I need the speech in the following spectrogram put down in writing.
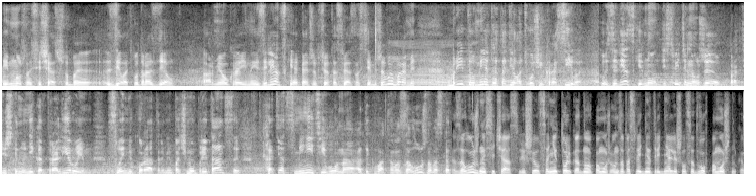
им нужно сейчас, чтобы сделать водораздел армия Украины и Зеленский, опять же, все это связано с теми же выборами. Бриты умеют это делать очень красиво. Зеленский, ну, он действительно уже практически ну, не контролируем своими кураторами. Почему британцы хотят сменить его на адекватного Залужного? Залужный сейчас лишился не только одного помощника, он за последние три дня лишился двух помощников.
